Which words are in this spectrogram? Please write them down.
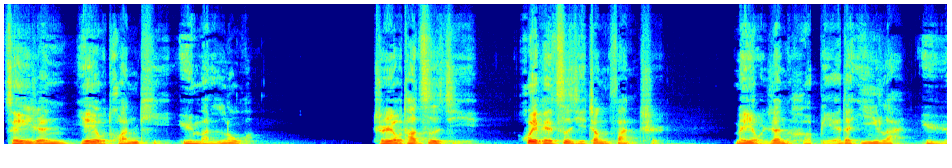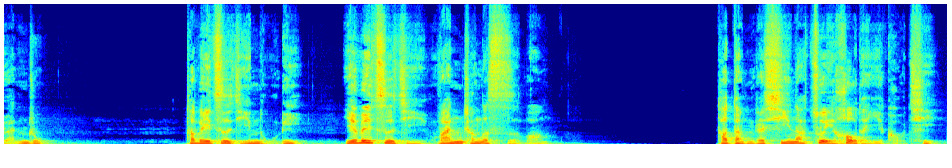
贼人也有团体与门路啊。只有他自己会给自己挣饭吃，没有任何别的依赖与援助。他为自己努力，也为自己完成了死亡。他等着吸那最后的一口气。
